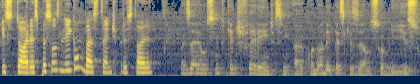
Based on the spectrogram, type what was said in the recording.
história. As pessoas ligam bastante pra história. Mas é, eu sinto que é diferente, assim, ah, quando eu andei pesquisando sobre isso,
